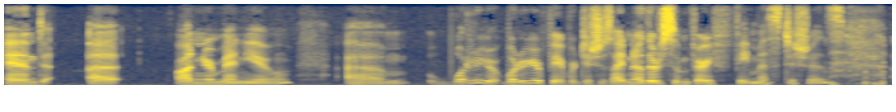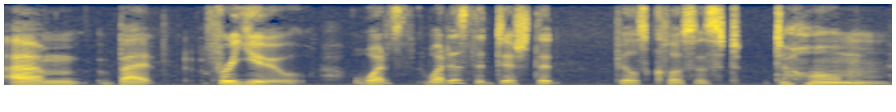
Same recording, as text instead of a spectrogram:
And uh, on your menu, um, what are your what are your favorite dishes? I know there's some very famous dishes, um, but for you, what's what is the dish that feels closest to home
